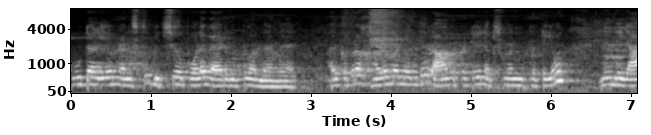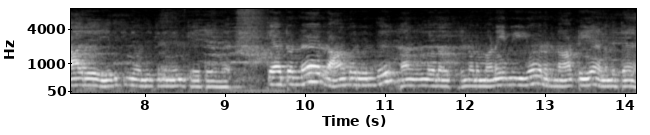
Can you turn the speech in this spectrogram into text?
கூட்டாளியோன்னு நினச்சிட்டு பிக்ஷுவை போல வேடமிட்டு வந்தாங்க. அதுக்கப்புறம் ஹனுமன் வந்து ராமர்கிட்டையும் லக்ஷ்மண்கிட்டையும் நீங்கள் யார் எதுக்கு இங்கே வந்திருக்கிறீங்கன்னு கேட்டாங்க. கேட்டோன்னே ராமர் வந்து நான் உங்களோட என்னோடய மனைவியையும் என்னோடய நாட்டையும் இழந்துட்டேன்.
